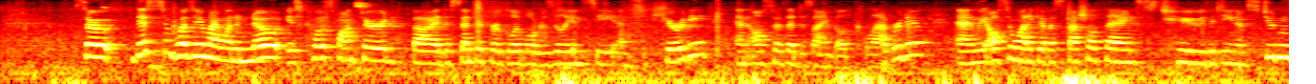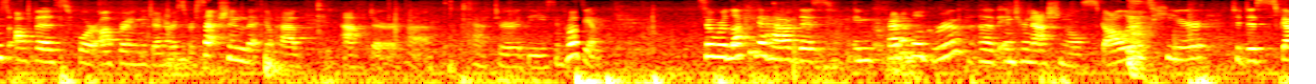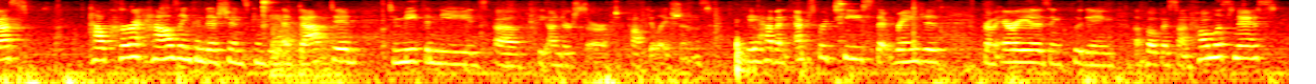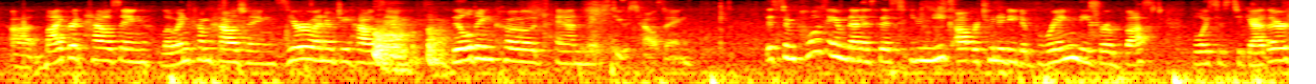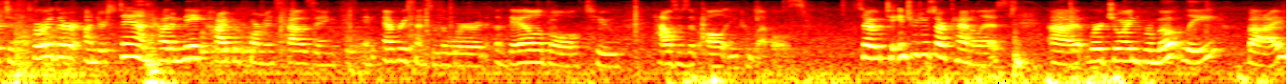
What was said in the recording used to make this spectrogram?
So this symposium, I want to note, is co-sponsored by the Center for Global Resiliency and Security and also the Design Build Collaborative. And we also want to give a special thanks to the Dean of Students Office for offering the generous reception that you'll have after, uh, after the symposium. So we're lucky to have this incredible group of international scholars here to discuss how current housing conditions can be adapted to meet the needs of the underserved populations. They have an expertise that ranges from areas including a focus on homelessness, uh, migrant housing, low-income housing, zero-energy housing, building codes, and mixed-use housing. This symposium then is this unique opportunity to bring these robust voices together to further understand how to make high-performance housing, in every sense of the word, available to houses of all income levels. So to introduce our panelists, uh, we're joined remotely by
